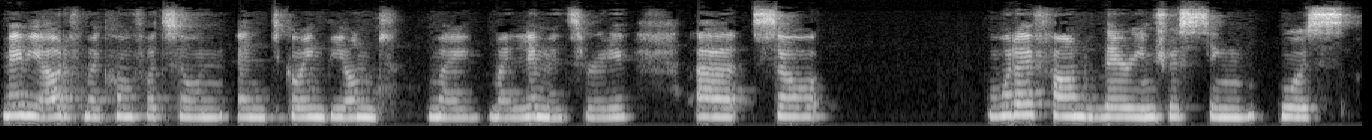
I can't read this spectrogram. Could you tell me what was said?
maybe out of my comfort zone and going beyond my my limits really. Uh, so what I found very interesting was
